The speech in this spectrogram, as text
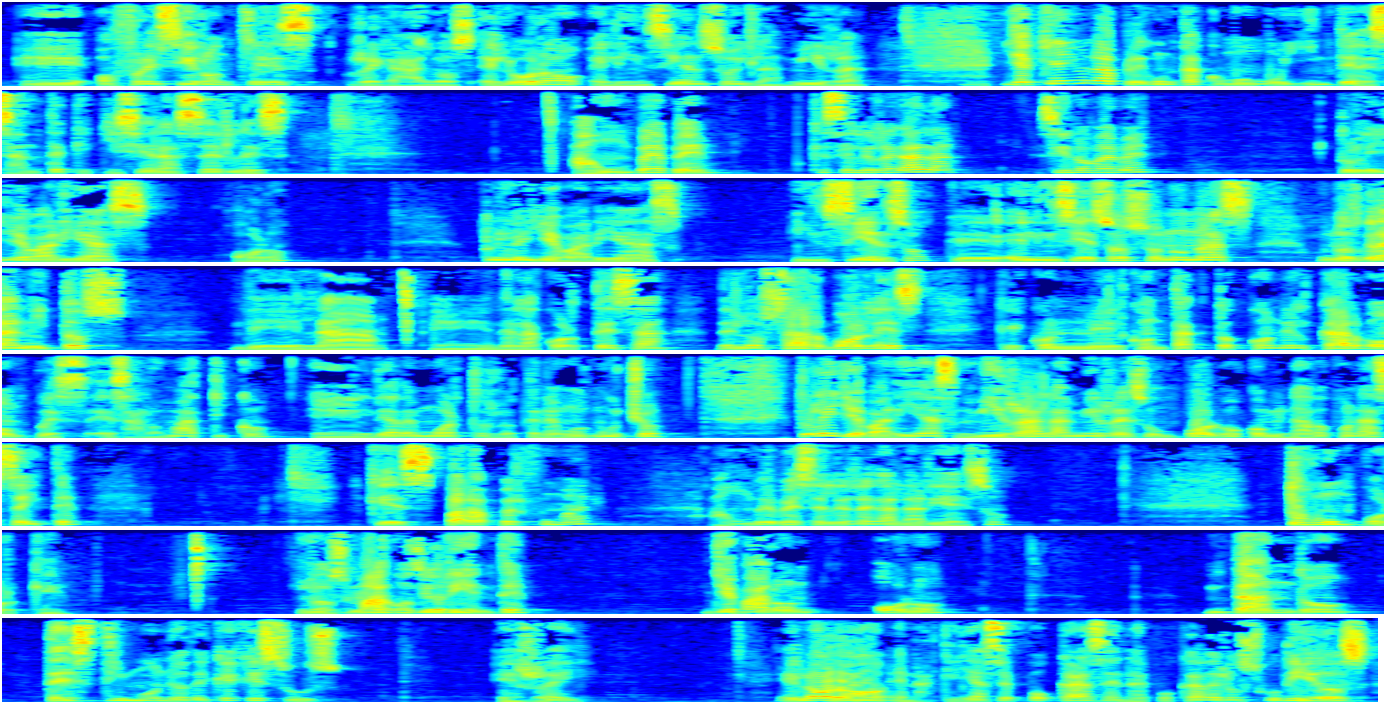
eh, ofrecieron tres regalos, el oro, el incienso y la mirra. Y aquí hay una pregunta como muy interesante que quisiera hacerles. A un bebé, ¿qué se le regala? Si no bebé, tú le llevarías oro, tú le llevarías incienso, que el incienso son unas, unos granitos de la, eh, de la corteza de los árboles que con el contacto con el carbón pues es aromático, el Día de Muertos lo tenemos mucho. Tú le llevarías mirra, la mirra es un polvo combinado con aceite que es para perfumar. ¿A un bebé se le regalaría eso? Tuvo un porqué. Los magos de Oriente llevaron oro dando testimonio de que Jesús es rey. El oro en aquellas épocas, en la época de los judíos,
